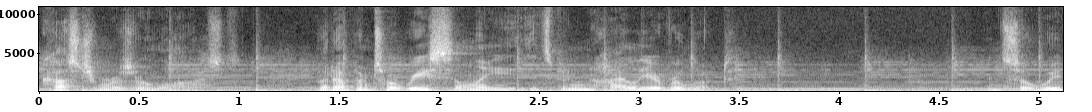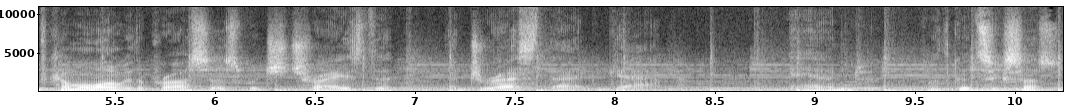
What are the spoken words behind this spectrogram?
customers are lost. But up until recently, it's been highly overlooked. And so we've come along with a process which tries to address that gap, and with good success.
